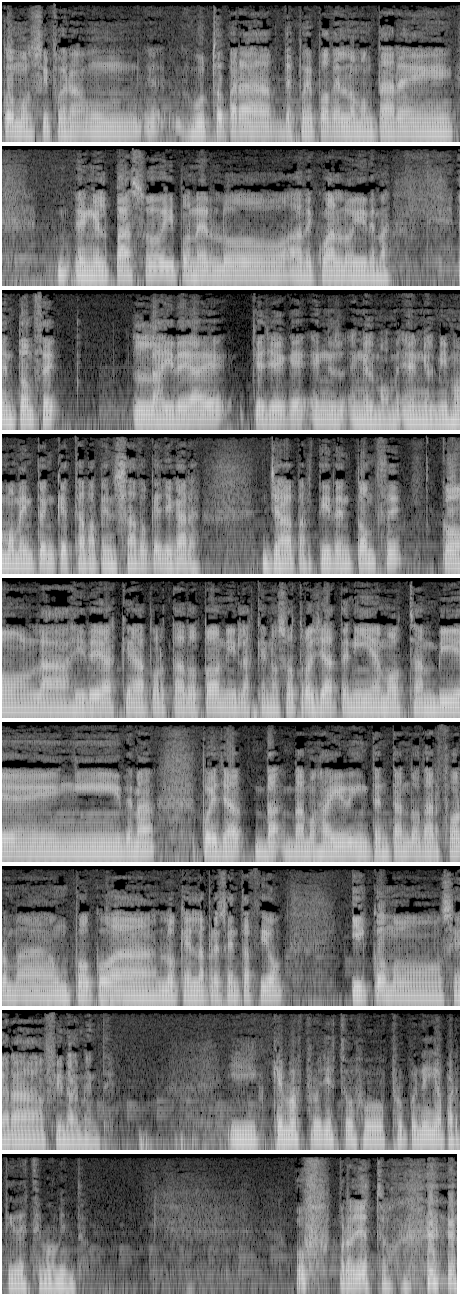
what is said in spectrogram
como si fuera un eh, justo para después poderlo montar en, en el paso y ponerlo, adecuarlo y demás. Entonces, la idea es que llegue en, en, el, en el mismo momento en que estaba pensado que llegara. Ya a partir de entonces con las ideas que ha aportado Tony, las que nosotros ya teníamos también y demás, pues ya vamos a ir intentando dar forma un poco a lo que es la presentación y cómo se hará finalmente. ¿Y qué más proyectos os proponéis a partir de este momento? Uf, proyectos.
